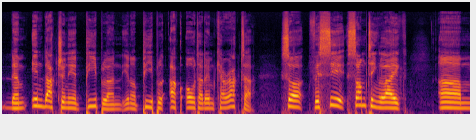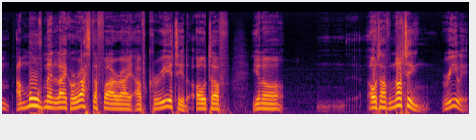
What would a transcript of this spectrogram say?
them indoctrinate people and you know people act out of them character. So if you see something like um, a movement like Rastafari have created out of you know out of nothing really.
